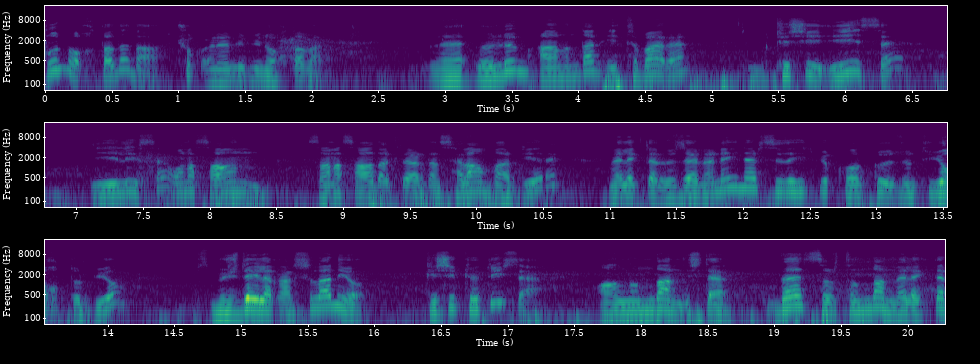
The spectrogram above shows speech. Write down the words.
Bu noktada da çok önemli bir nokta var. E, Ölüm anından itibaren kişi iyiyse, iyiliyse ona sağın sana sağdakilerden selam var diyerek melekler üzerlerine iner size hiçbir korku üzüntü yoktur diyor. Müjdeyle karşılanıyor. Kişi kötüyse alnından işte ve sırtından melekler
